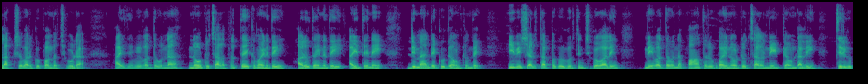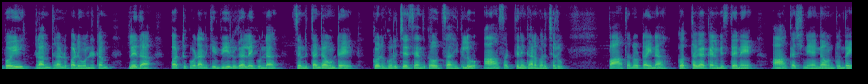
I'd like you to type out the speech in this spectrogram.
లక్ష వరకు పొందొచ్చు కూడా. అయితే మీ వద్ద ఉన్న నోటు చాలా ప్రత్యేకమైనది అరుదైనది అయితేనే డిమాండ్ ఎక్కువగా ఉంటుంది. ఈ విషయాలు తప్పక గుర్తుంచుకోవాలి. మీ వద్ద ఉన్న పాత రూపాయి నోటు చాలా నీట్గా ఉండాలి. చిరిగిపోయి రంధ్రాలు పడి ఉండటం లేదా పట్టుకోవడానికి వీలుగా లేకుండా సున్నితంగా ఉంటే కొనుగోలు చేసేందుకు ఔత్సాహికులు ఆసక్తిని కనబరచరు. పాత నోటు అయినా కొత్తగా కనిపిస్తేనే ఆకర్షణీయంగా ఉంటుంది.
